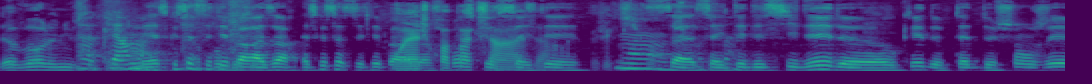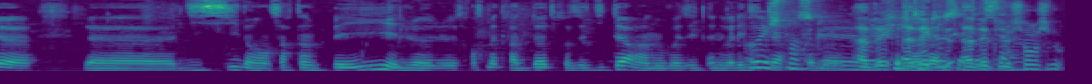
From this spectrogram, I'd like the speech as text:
d'avoir le New Ah, 52. clairement. Mais est-ce que ça à s'est fait par hasard? Est-ce que ça s'est fait par Ouais, hasard? je crois pense pas que ça a hasard. été. Non. ça, a pas. été décidé de ok de peut-être de changer euh, d'ici dans certains pays et de le, le transmettre à d'autres éditeurs, un nouveau un nouvel éditeur. Oui, je pense comme, que- euh, avec, le, avec changement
